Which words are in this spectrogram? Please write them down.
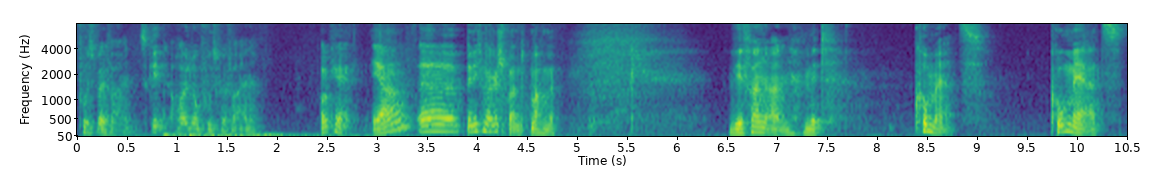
Fußballverein. Es geht heute um Fußballvereine. Okay. Ja, äh, bin ich mal gespannt. Machen wir. Wir fangen an mit Kommerz. Kommerz.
